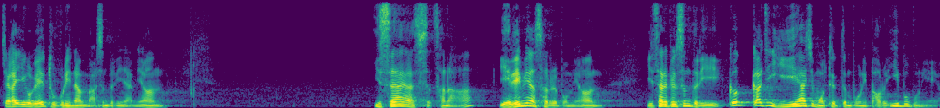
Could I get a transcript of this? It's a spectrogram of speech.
제가 이걸 왜 두 분이나 말씀드리냐면 이사야서나 예레미야서를 보면 이스라엘 백성들이 끝까지 이해하지 못했던 부분이 바로 이 부분이에요.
